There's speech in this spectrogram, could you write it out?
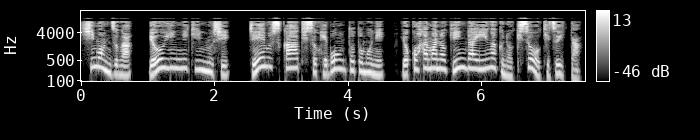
シモンズが病院に勤務し、ジェームス・カーティス・ヘボンと共に横浜の近代医学の基礎を築いた。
